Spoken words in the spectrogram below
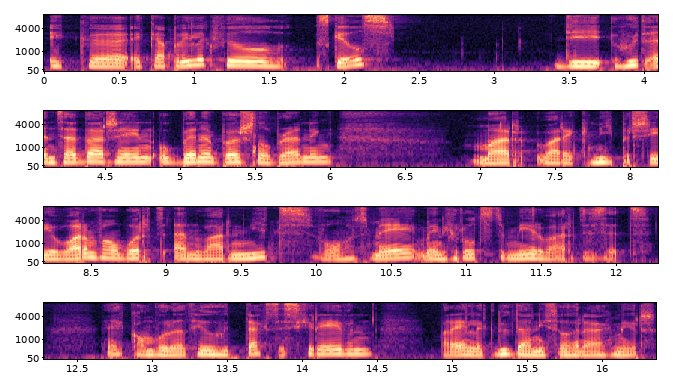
ik, uh, ik heb redelijk veel skills die goed inzetbaar zijn, ook binnen personal branding. Maar waar ik niet per se warm van word en waar niet, volgens mij, mijn grootste meerwaarde zit. Ik kan bijvoorbeeld heel goed teksten schrijven, maar eigenlijk doe ik dat niet zo graag meer.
